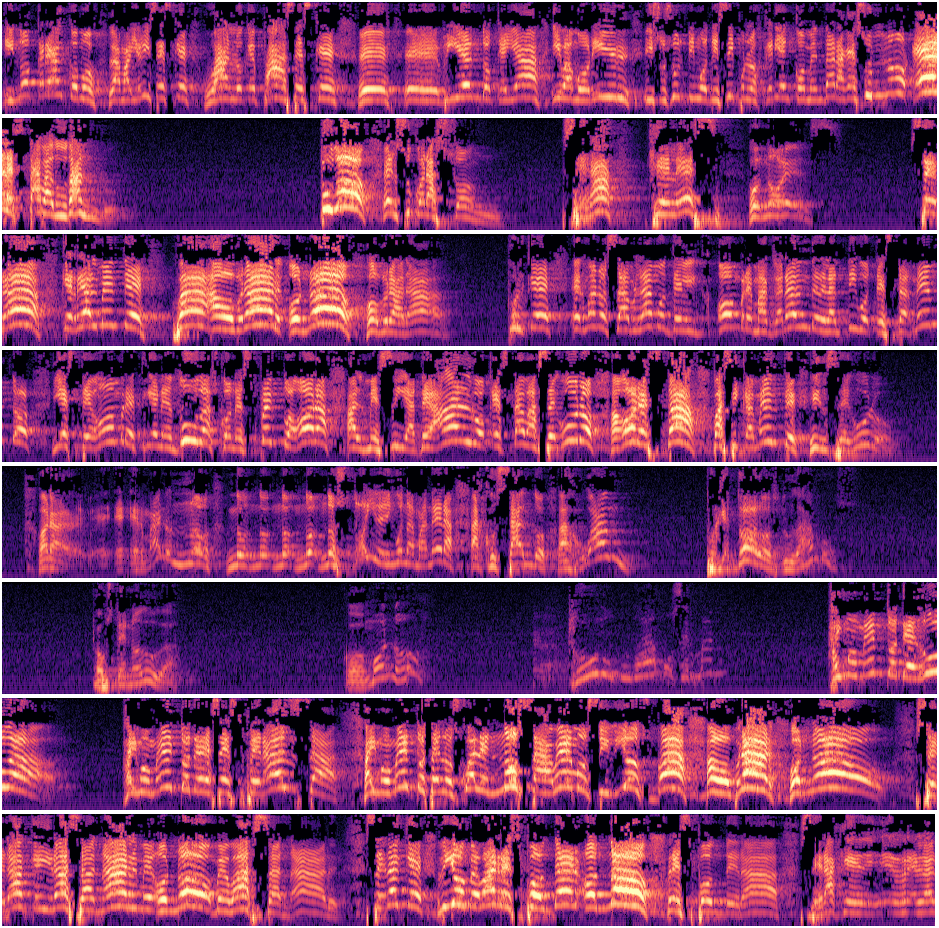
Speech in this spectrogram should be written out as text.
Y, no crean como la mayoría dice, es que Juan lo que pasa es que eh, eh, viendo que ya iba a morir y sus últimos discípulos querían encomendar a Jesús, no, él estaba dudando. Dudó en su corazón. ¿Será que él es o no es? ¿Será que realmente va a obrar o no obrará? Porque, hermanos, hablamos del hombre más grande del Antiguo Testamento y este hombre tiene dudas con respecto ahora al Mesías. De algo que estaba seguro, ahora está básicamente inseguro. Ahora, eh, eh, hermanos, no, no, no, no, no estoy de ninguna manera acusando a Juan, porque todos dudamos. ¿O usted no duda? ¿Cómo no? Todos dudamos, hermano. Hay momentos de duda. Hay momentos de desesperanza. Hay momentos en los cuales no sabemos si Dios va a obrar o no. ¿Será que irá a sanarme o no me va a sanar? ¿Será que Dios me va a responder o no responderá? ¿Será que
